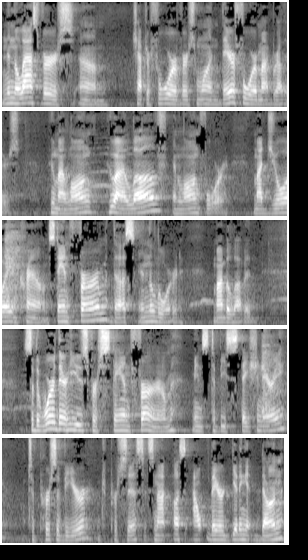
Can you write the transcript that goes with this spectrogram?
And then the last verse, um, chapter 4, verse 1 Therefore, my brothers, whom I, long, who I love and long for, my joy and crown, stand firm thus in the Lord, my beloved. So the word there he used for stand firm means to be stationary to persevere, to persist. It's not us out there getting it done.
